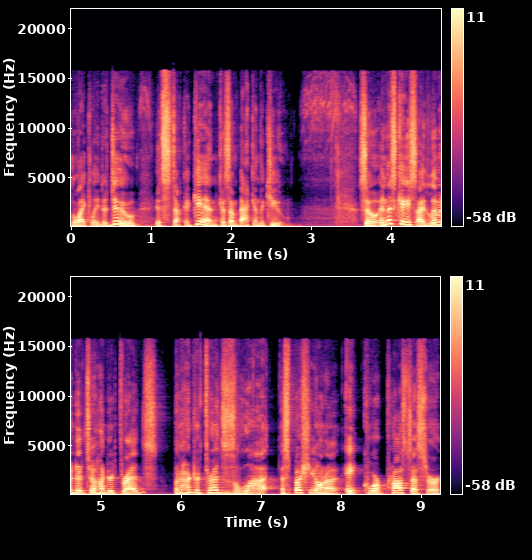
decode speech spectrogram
likely to do, it's stuck again because I'm back in the queue. So in this case, I limited it to 100 threads, but 100 threads is a lot, especially on an eight core processor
